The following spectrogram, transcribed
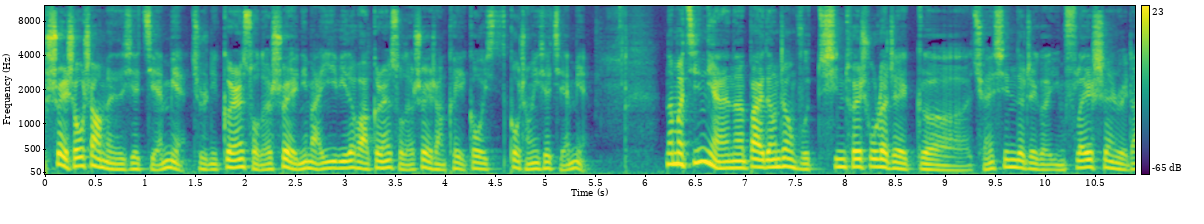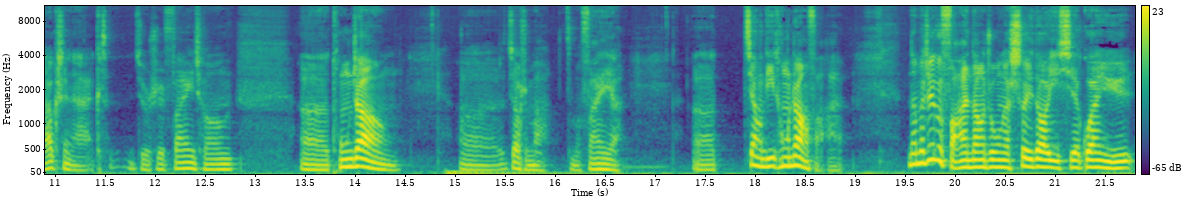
税收上面的一些减免，就是你个人所得税，你买 EV 的话，个人所得税上可以构构成一些减免。那么今年呢，拜登政府新推出了这个全新的这个 Inflation Reduction Act，就是翻译成呃通胀呃叫什么？怎么翻译啊？呃降低通胀法案。那么这个法案当中呢，涉及到一些关于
